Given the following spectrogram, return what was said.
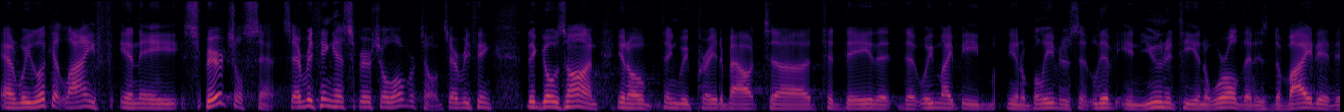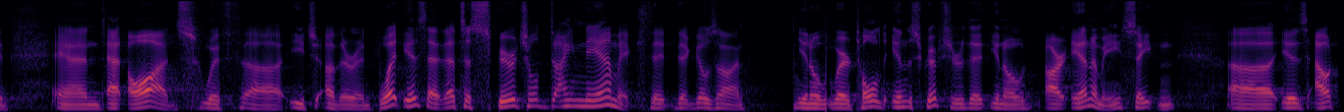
and we look at life in a spiritual sense. Everything has spiritual overtones. Everything that goes on, you know, thing we prayed about uh, today that, that we might be, you know, believers that live in unity in a world that is divided and, and at odds with uh, each other. And what is that? That's a spiritual dynamic that, that goes on. You know, we're told in the scripture that, you know, our enemy, Satan, uh, is out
